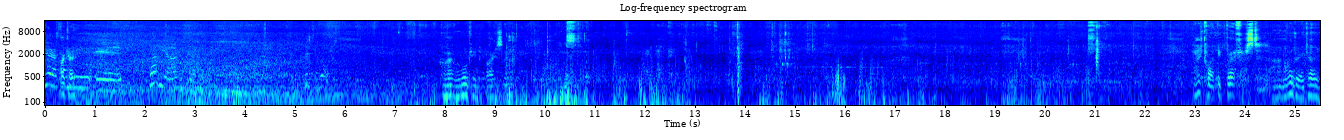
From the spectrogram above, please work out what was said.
There are some Okay. uh, barriers. Let's go. Right, we're walking to base now. I had quite a big breakfast and I'm hungry again.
